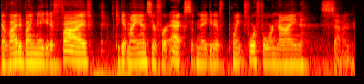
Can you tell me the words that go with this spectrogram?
divided by negative 5 to get my answer for x of negative 0.4497.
